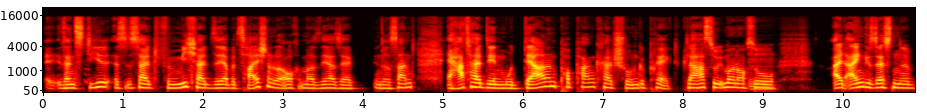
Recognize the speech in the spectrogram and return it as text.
äh, sein Stil, es ist halt für mich halt sehr bezeichnend oder auch immer sehr, sehr interessant. Er hat halt den modernen Pop-Punk halt schon geprägt. Klar hast du immer noch so Mhm. alteingesessene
